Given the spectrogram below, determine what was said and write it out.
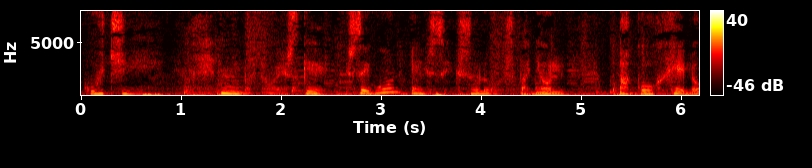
cuchi. Bueno, es que según el sexólogo español Paco Gelo,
